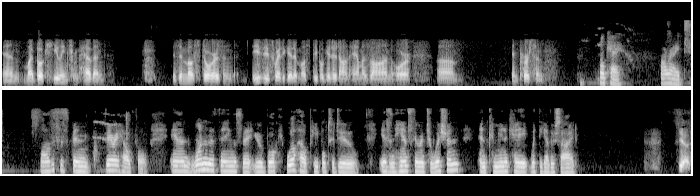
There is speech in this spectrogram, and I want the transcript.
and my book healing from heaven is in most stores, and the easiest way to get it, most people get it on Amazon or um, in person. Okay. All right. Well, this has been very helpful. And one of the things that your book will help people to do is enhance their intuition and communicate with the other side. Yes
